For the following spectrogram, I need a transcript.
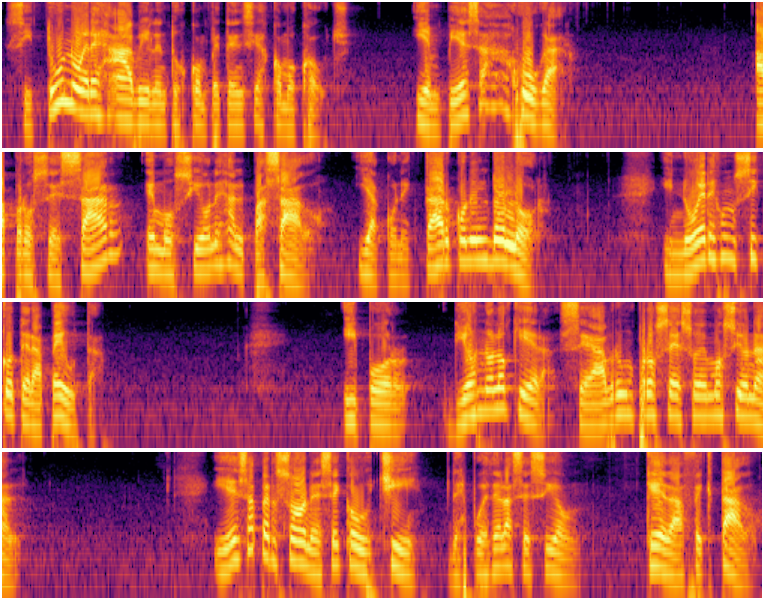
Si tú no eres hábil en tus competencias como coach y empiezas a jugar, a procesar emociones al pasado y a conectar con el dolor, y no eres un psicoterapeuta, y por Dios no lo quiera, se abre un proceso emocional, y esa persona, ese coachee, después de la sesión, queda afectado,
